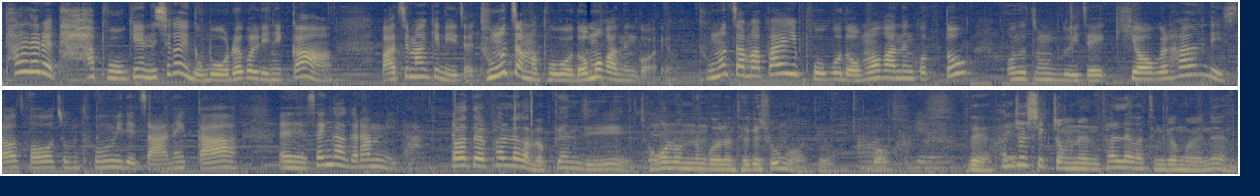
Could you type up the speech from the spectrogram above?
판례를 다 보기에는 시간이 너무 오래 걸리니까 마지막에는 이제 두 문자만 보고 넘어가는 거예요. 두 문자만 빨리 보고 넘어가는 것도 어느 정도 이제 기억을 하는 데 있어서 좀 도움이 되지 않을까 네, 생각을 합니다. 해야 될 판례가 몇 개인지 적어 놓는 거는 되게 좋은 것 같아요. 뭐 네, 한 네. 줄씩 적는 판례 같은 경우에는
